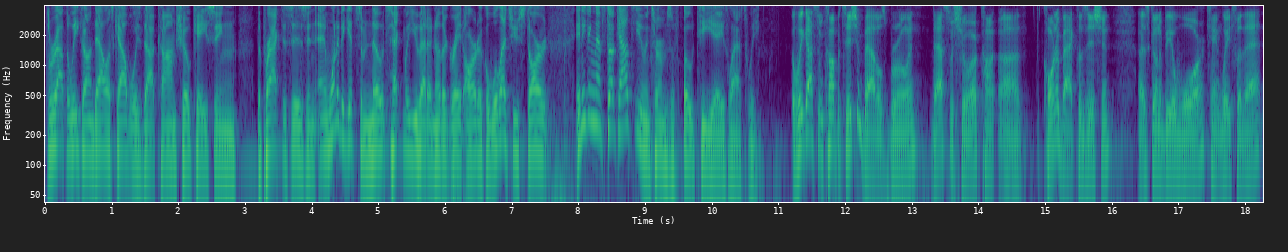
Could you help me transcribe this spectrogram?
throughout the week on DallasCowboys.com showcasing the practices and, and wanted to get some notes. Heckma, you had another great article. We'll let you start. Anything that stuck out to you in terms of OTAs last week? We got some competition battles brewing. That's for sure. Con- uh, cornerback position uh, is going to be a war. Can't wait for that.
